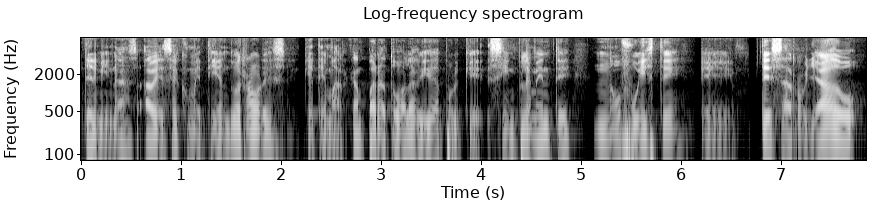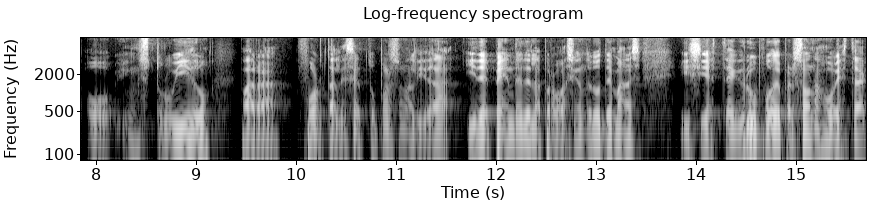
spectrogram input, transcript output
terminas a veces cometiendo errores que te marcan para toda la vida porque simplemente no fuiste eh, desarrollado o instruido para fortalecer tu personalidad y depende de la aprobación de los demás. Y si este grupo de personas o este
